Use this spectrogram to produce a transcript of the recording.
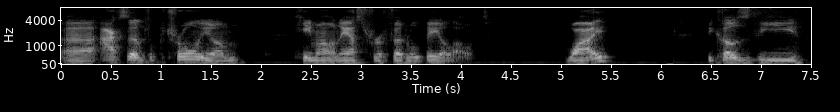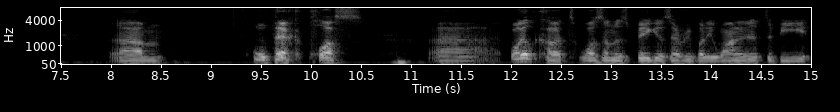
Uh, Occidental Petroleum came out and asked for a federal bailout. Why? Because the um, OPEC plus uh, oil cut wasn't as big as everybody wanted it to be,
